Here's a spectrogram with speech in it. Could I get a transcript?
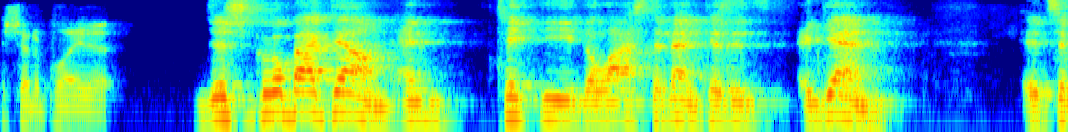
I should have played it. just go back down and take the the last event because it's again, it's a,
